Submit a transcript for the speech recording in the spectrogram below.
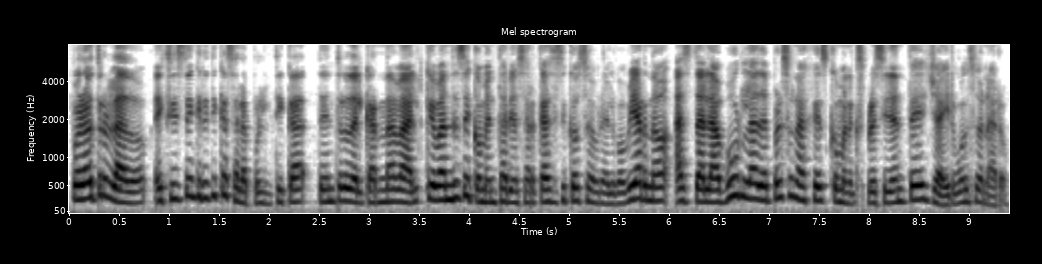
Por otro lado, existen críticas a la política dentro del carnaval que van desde comentarios sarcásticos sobre el gobierno hasta la burla de personajes como el expresidente Jair Bolsonaro.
